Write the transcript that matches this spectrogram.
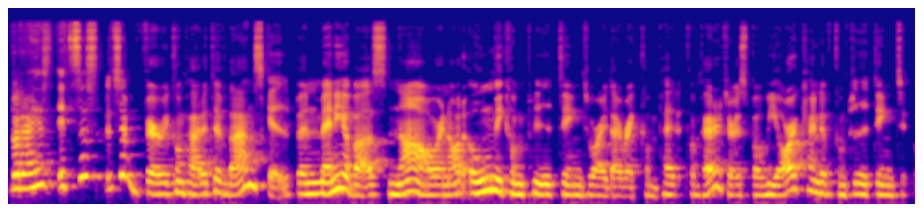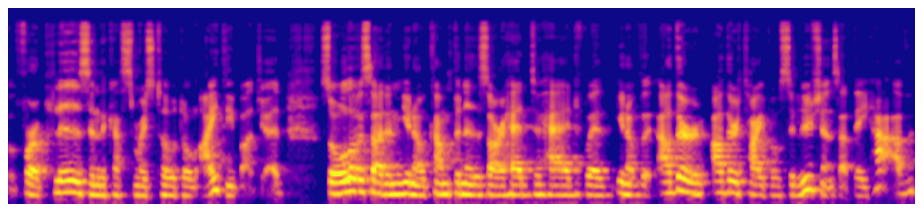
but I, it's just it's a very competitive landscape, and many of us now are not only competing to our direct compet- competitors, but we are kind of competing to, for a place in the customer's total IT budget. So all of a sudden, you know, companies are head to head with you know other other type of solutions that they have,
